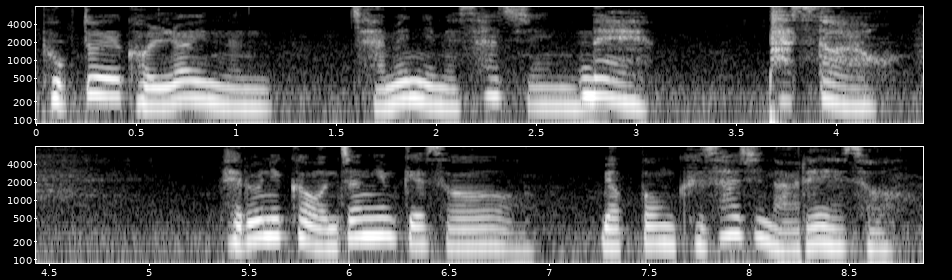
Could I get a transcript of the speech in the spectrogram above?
복도에 걸려있는 자매님의 사진. 네, 봤어요. 베로니카 원장님께서 몇 번 그 사진 아래에서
